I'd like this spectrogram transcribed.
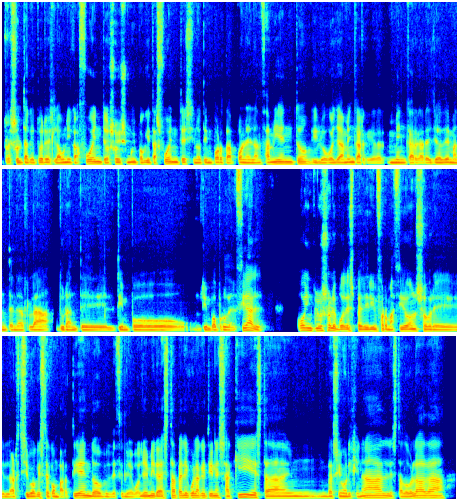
resulta que tú eres la única fuente o sois muy poquitas fuentes, si no te importa, pon el lanzamiento y luego ya me encargaré, me encargaré yo de mantenerla durante el tiempo, un tiempo prudencial. O incluso le puedes pedir información sobre el archivo que esté compartiendo, decirle, oye, mira, esta película que tienes aquí está en versión original, está doblada,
